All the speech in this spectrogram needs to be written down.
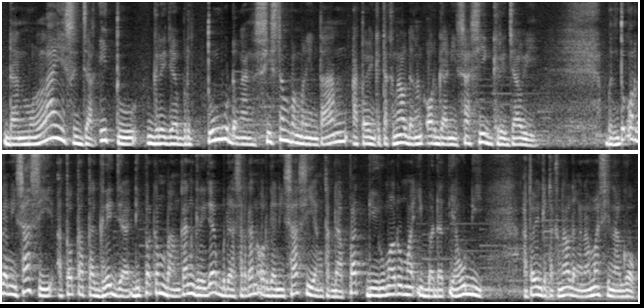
Dan mulai sejak itu, gereja bertumbuh dengan sistem pemerintahan atau yang kita kenal dengan organisasi gerejawi. Bentuk organisasi atau tata gereja diperkembangkan gereja berdasarkan organisasi yang terdapat di rumah-rumah ibadat Yahudi atau yang kita kenal dengan nama sinagog.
